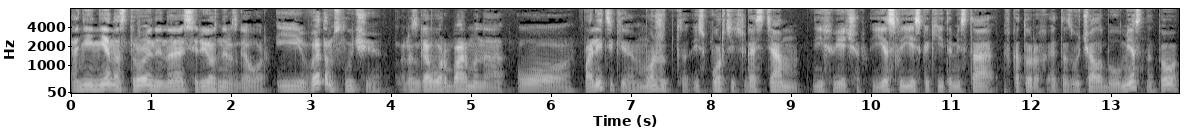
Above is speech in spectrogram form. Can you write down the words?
они не настроены на серьезный разговор. И в этом случае разговор бармена о политике может испортить гостям их вечер. Если есть какие-то места, в которых это звучало бы уместно, то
